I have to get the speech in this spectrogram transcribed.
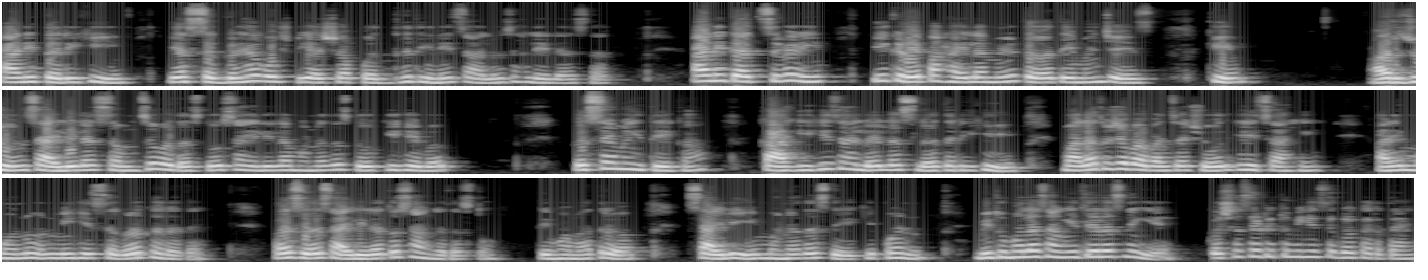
आणि तरीही या सगळ्या गोष्टी अशा पद्धतीने चालू झालेल्या असतात. आणि त्याच वेळी इकडे पाहायला मिळतं ते म्हणजेच की अर्जुन सायलीला समजवत असतो सायलीला म्हणत असतो की हे बघ कसं आहे माहितीये का? काहीही झालेलं असलं तरीही मला तुझ्या बाबांचा शोध घ्यायचा आहे आणि म्हणून मी हे सगळं करत आहे. असं सायलीला तो सांगत असतो. तेव्हा मात्र सायली म्हणत असते की पण मी तुम्हाला सांगितलेलंच नाहीये. कशासाठी तुम्ही हे सगळं करताय?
